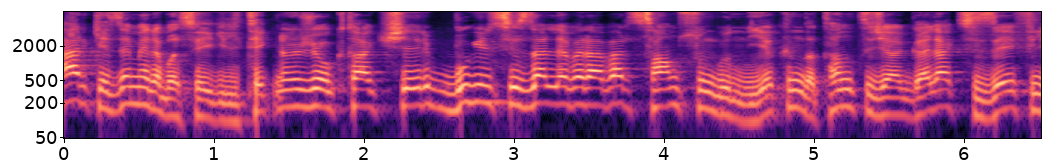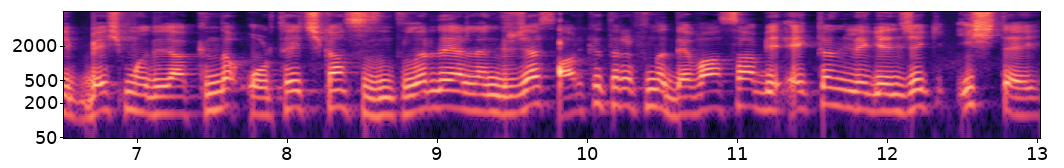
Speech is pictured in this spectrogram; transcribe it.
Herkese merhaba sevgili teknoloji oku takipçileri. Bugün sizlerle beraber Samsung'un yakında tanıtacağı Galaxy Z Flip 5 modeli hakkında ortaya çıkan sızıntıları değerlendireceğiz. Arka tarafında devasa bir ekran ile gelecek işte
